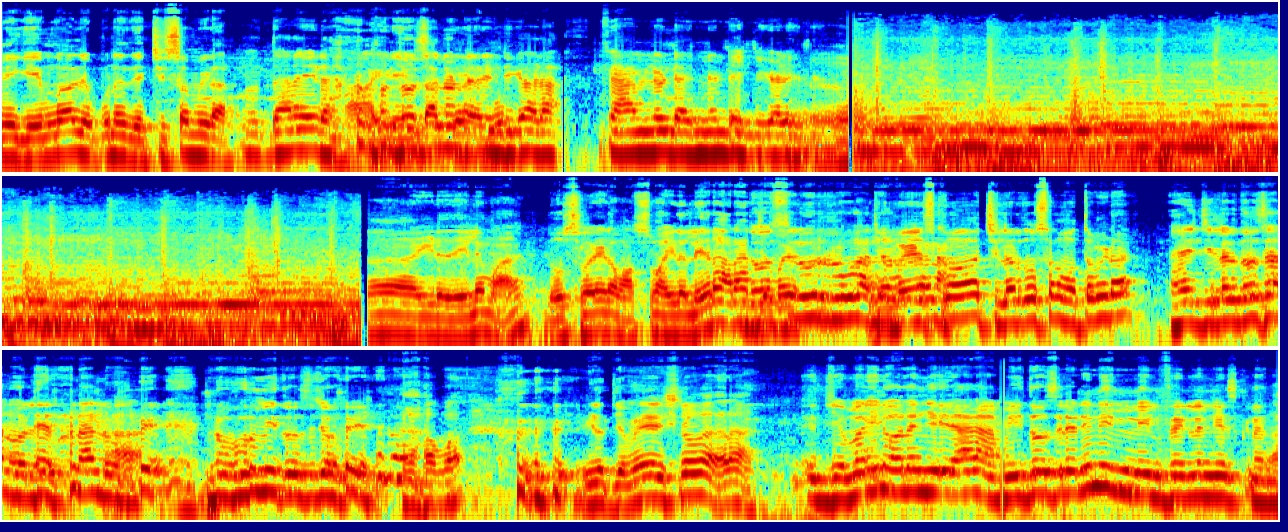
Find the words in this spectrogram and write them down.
నీకు ఏం కావాలి చెప్పు నేను తెచ్చిస్తాం ఇక్కడ ఫ్యామిలీ ఉంటే అన్ని ఉంటాయి ఇంటికాడ తేలేమా? దోస్తులు ఇక్కడ మస్తు ఇక్కడ లేరా జమ- జమ? వేసుకో చిల్లర దోస్తులు మొత్తం అరే చిల్లర దోశ నువ్వు నువ్వు నువ్వు మీ దోస్తులు ఇక్కడ జమ చేసినావు కదరా జమని నోలని చేయాలా? మీ దోస్తులని నేను నేను ఫ్రెండ్లను చేసుకున్నాను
